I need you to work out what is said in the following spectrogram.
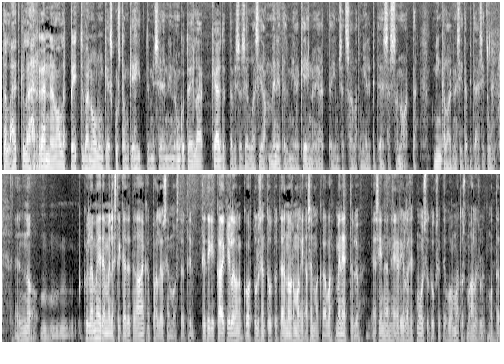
tällä hetkellä rännän alle peittyvän Oulun keskustan kehittymiseen, niin onko teillä käytettävissä sellaisia menetelmiä ja keinoja, että ihmiset saavat mielipiteensä sanoa, että minkälainen siitä pitäisi tulla? No kyllä meidän mielestä käytetään aika paljon semmoista. Tietenkin kaikille on kohtuullisen tuttu tämä normaali asemakaava menettely ja siinä ne erilaiset muistutukset ja huomautusmahdollisuudet, mutta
